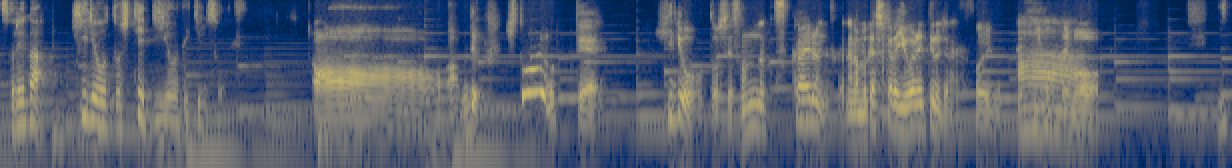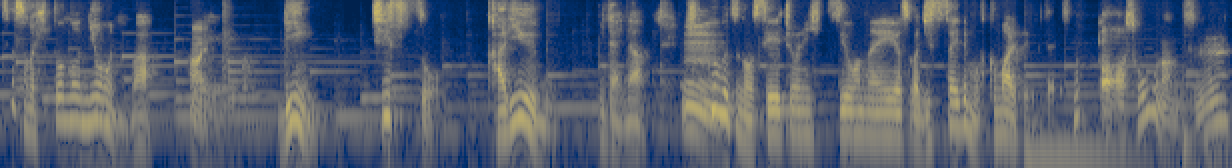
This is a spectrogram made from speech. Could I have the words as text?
それが肥料として利用できるそうです。あーあ、でも人の尿って肥料としてそんな使えるんですか？なんか昔から言われてるじゃないですか、そういうのって日本でも。実はその人の尿には、はいえ。ーリン、窒素、カリウムみたいなうん植物の成長に必要な栄養素が実際でも含まれてるみたいですね。ああ、そうなんですね。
